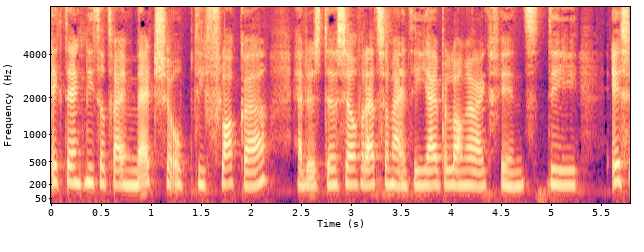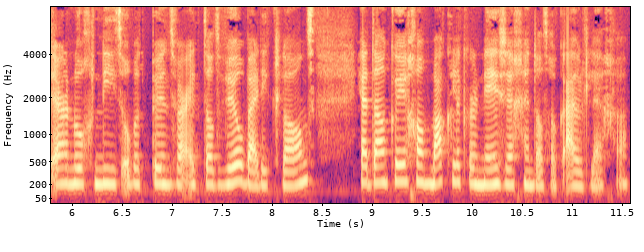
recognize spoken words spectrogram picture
ik denk niet dat wij matchen op die vlakken. En dus de zelfredzaamheid die jij belangrijk vindt, die is er nog niet op het punt waar ik dat wil bij die klant. Ja, dan kun je gewoon makkelijker nee zeggen en dat ook uitleggen.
